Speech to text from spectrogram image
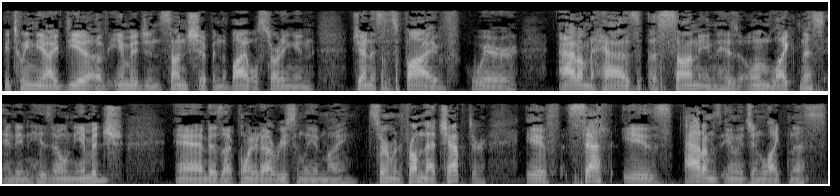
between the idea of image and sonship in the Bible, starting in Genesis 5, where Adam has a son in his own likeness and in his own image. And as I pointed out recently in my sermon from that chapter, if Seth is Adam's image and likeness,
